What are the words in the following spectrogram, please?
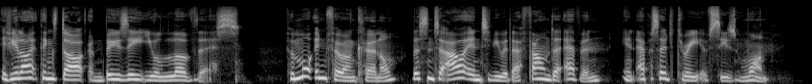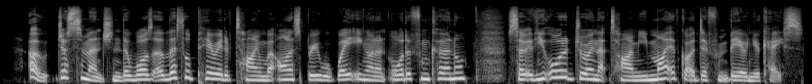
If you like things dark and boozy, you'll love this. For more info on Kernel, listen to our interview with their founder, Evin, in episode 3 of season 1. Oh, just to mention, there was a little period of time where Honest Brew were waiting on an order from Kernel, so if you ordered during that time, you might have got a different beer in your case.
